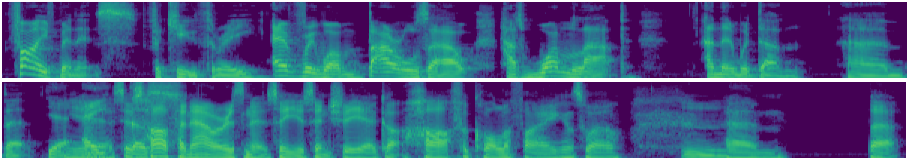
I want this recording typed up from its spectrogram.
five minutes for Q3. Everyone barrels out, has one lap, and then we're done. Um, but yeah, Yeah, so it's does- half an hour, isn't it? So you essentially yeah, got half a qualifying as well. Mm. Um, but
